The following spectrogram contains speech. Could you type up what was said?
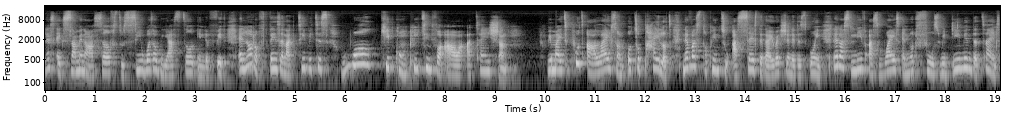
let's examine ourselves to see whether we are still in the faith. A lot of things and activities will keep competing for our attention. We might put our lives on autopilot, never stopping to assess the direction it is going. Let us live as wise and not fools, redeeming the times,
